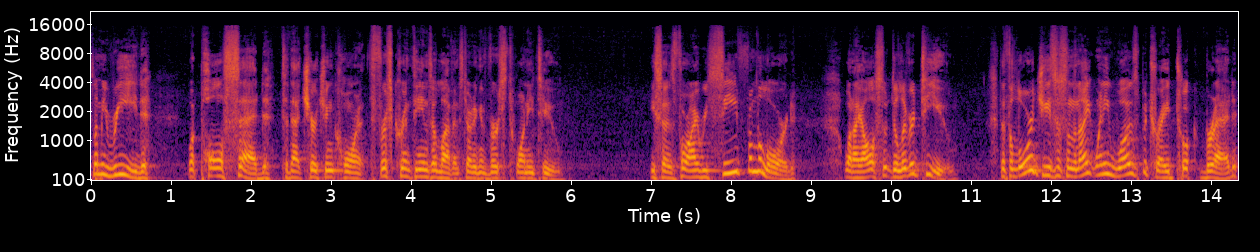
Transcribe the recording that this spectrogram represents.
Let me read what Paul said to that church in Corinth, 1 Corinthians 11, starting in verse 22. He says, For I received from the Lord what I also delivered to you, that the Lord Jesus, on the night when he was betrayed, took bread,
